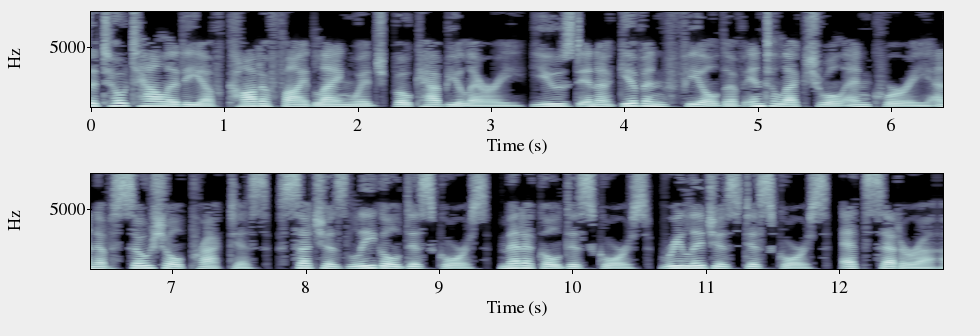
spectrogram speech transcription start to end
The totality of codified language vocabulary used in a given field of intellectual enquiry and of social practice, such as legal discourse, medical discourse, religious discourse, etc.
